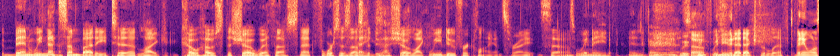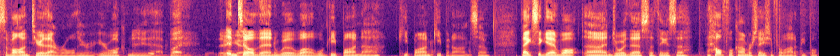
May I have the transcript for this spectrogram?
Ben, we need somebody to like co-host the show with us that forces us to do the show like we do for clients, right? So That's what we need. It's very good. we, so we, if, we if need it- that extra lift. If anyone wants to volunteer that role, you're you're welcome to do that. But until go. then, we'll well, we'll keep on uh, keep on keeping on. So thanks again, Walt. Uh, enjoyed this. I think it's a helpful conversation for a lot of people.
